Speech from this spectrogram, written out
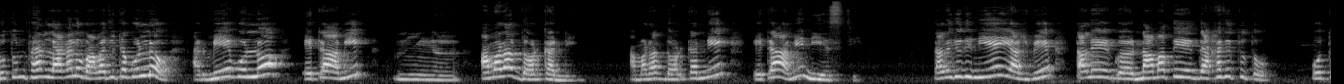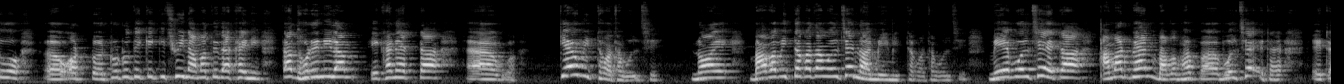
নতুন ফ্যান লাগালো, বাবা যেটা বলল, আর মেয়ে বলল, এটা আমি আমার আর দরকার নেই। আমার আর দরকার নেই, এটা আমি নিয়ে এসছি। তাহলে যদি নিয়েই আসবে, তাহলে নামাতে দেখা যেত তো? ও তো টোটো থেকে কিছুই নামাতে দেখায়নি। তা ধরে নিলাম, এখানে একটা কেউ মিথ্যা কথা বলছে। নয়, বাবা মিথ্যা কথা বলছে, নয়, মেয়ে মিথ্যা কথা বলছে। মেয়ে বলছে, এটা আমার ফ্যান বাবা বলছে, এটা এটা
